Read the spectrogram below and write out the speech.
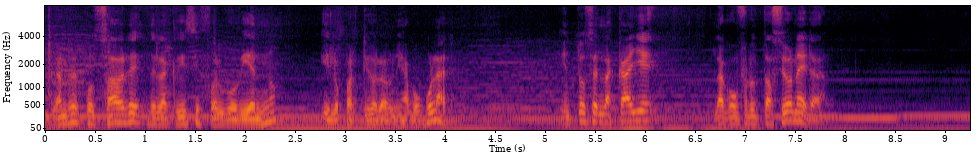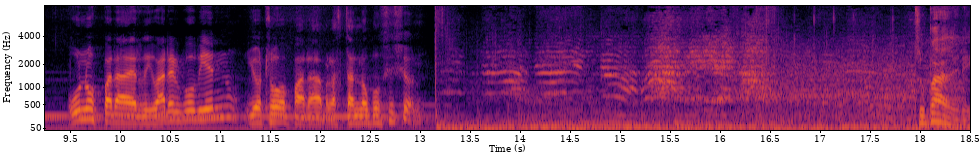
El gran responsable de la crisis fue el gobierno y los partidos de la Unidad Popular. Entonces en las calles la confrontación era unos para derribar el gobierno y otros para aplastar la oposición. Su padre,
